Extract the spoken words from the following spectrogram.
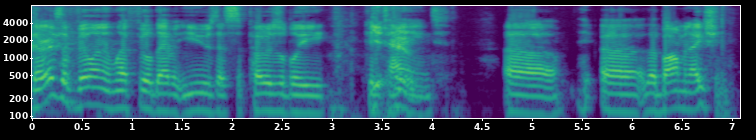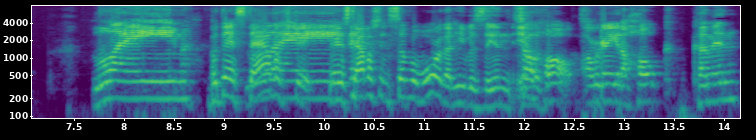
There is a villain in left field they haven't used that's supposedly contained. Uh, uh, the Abomination. Lame. But they established it. They established it in Civil War that he was in, in the Hulk, vault. are we gonna get a Hulk come in?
